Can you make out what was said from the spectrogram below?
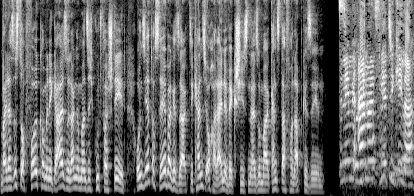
Weil das ist doch vollkommen egal, solange man sich gut versteht. Und sie hat doch selber gesagt, sie kann sich auch alleine wegschießen, also mal ganz davon abgesehen. Dann nehmen wir einmal vier Tequila.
